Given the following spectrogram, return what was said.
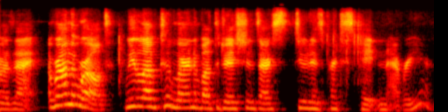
Was that? Around the world. We love to learn about the traditions our students participate in every year.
